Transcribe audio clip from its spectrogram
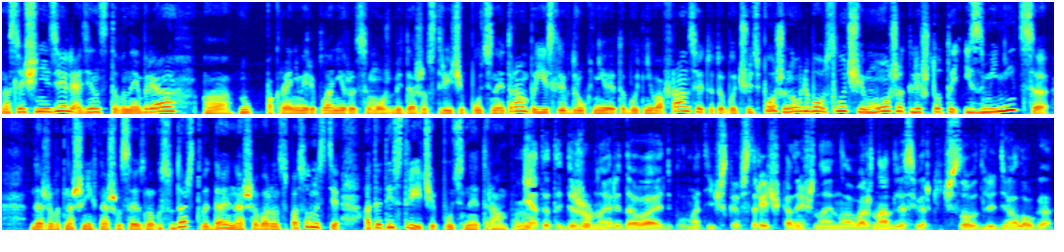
На следующей неделе, 11 ноября, а, ну, по крайней мере, планируется, может быть, даже встреча Путина и Трампа. Если вдруг не, это будет не во Франции, то это будет чуть позже. Но в любом случае, может ли что-то измениться даже в отношениях нашего союзного государства, да, и нашей обороноспособности от этой встречи Путина и Трампа? Нет, это дежурная рядовая дипломатическая встреча. Конечно, она важна для сверки часов, для диалога,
